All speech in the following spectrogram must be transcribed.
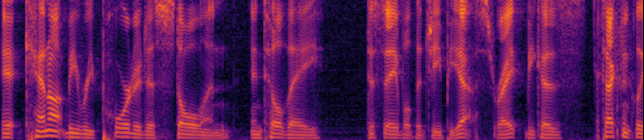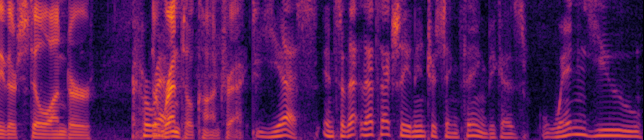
it cannot be reported as stolen until they disable the gps right? Because technically they're still under the rental contract. Yes, and so that that's actually an interesting thing because when you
